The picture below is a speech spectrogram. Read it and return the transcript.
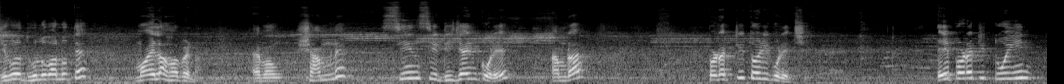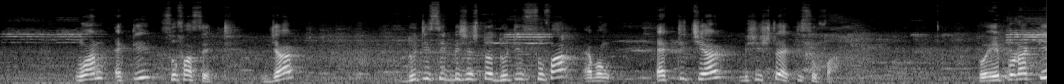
যেগুলো ধুলোবালুতে ময়লা হবে না। এবং সামনে সিএনসি ডিজাইন করে আমরা প্রোডাক্টটি তৈরি করেছি। এই প্রোডাক্টটি টু ইন ওয়ান একটি সোফা সেট যা দুইটি সিট বিশিষ্ট, দুইটি সোফা এবং একটি চেয়ার বিশিষ্ট একটি সোফা তো এই প্রোডাক্টটি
